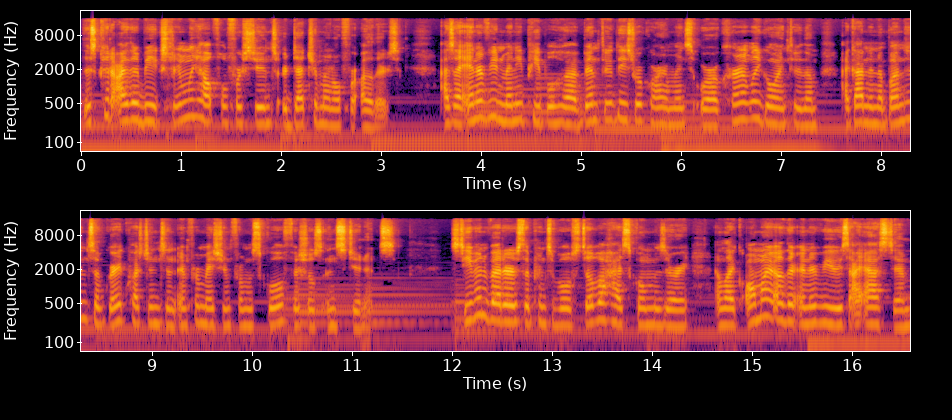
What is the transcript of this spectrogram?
This could either be extremely helpful for students or detrimental for others. As I interviewed many people who have been through these requirements or are currently going through them, I got an abundance of great questions and information from the school officials and students. Stephen Vetter is the principal of Steelville High School, Missouri, and like all my other interviewees, I asked him,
